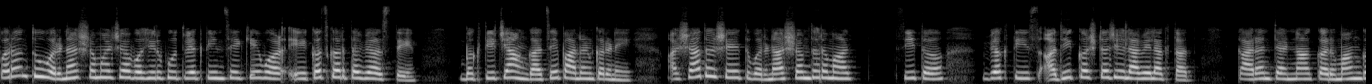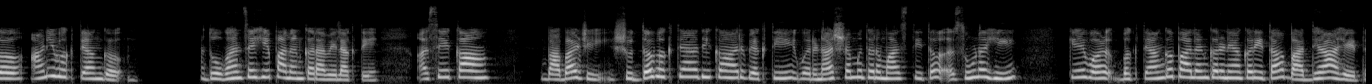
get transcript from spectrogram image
परंतु वर्णाश्रमाच्या बहिर्भूत व्यक्तींचे केवळ एकच कर्तव्य असते भक्तीच्या अंगाचे पालन करणे. अशा दशेत वर्णाश्रम धर्मात व्यक्तीस अधिक कष्ट झेलावे लागतात कारण त्यांना कर्मांग आणि भक्त्यांग दोघांचेही पालन करावे लागते. असे का? बाबाजी शुद्ध भक्त्याधिकार व्यक्ती वर्णाश्रम धर्मात स्थित असूनही केवळ भक्त्यांग पालन करण्याकरिता बाध्य आहेत.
